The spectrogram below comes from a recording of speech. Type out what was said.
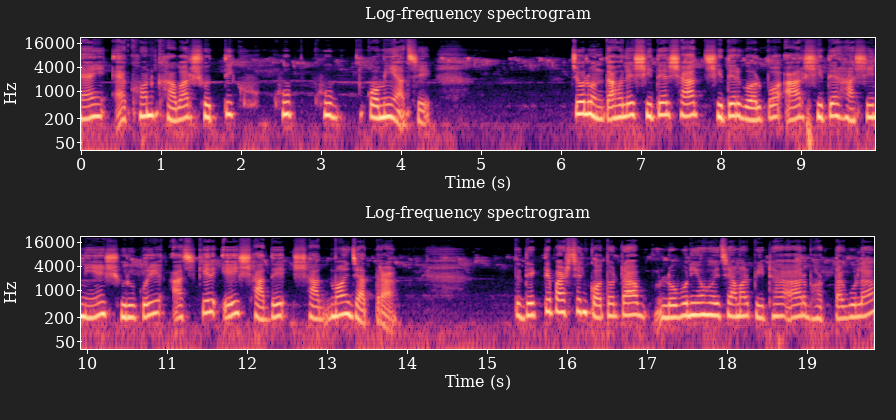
নেয় এখন খাবার সত্যি খুব খুব কমই আছে। চলুন তাহলে শীতের স্বাদ, শীতের গল্প আর শীতের হাসি নিয়ে শুরু করি আজকের এই স্বাদে, স্বাদময় যাত্রা। তো দেখতে পাচ্ছেন কতটা লোভনীয় হয়েছে আমার পিঠা আর ভর্তাগুলা।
